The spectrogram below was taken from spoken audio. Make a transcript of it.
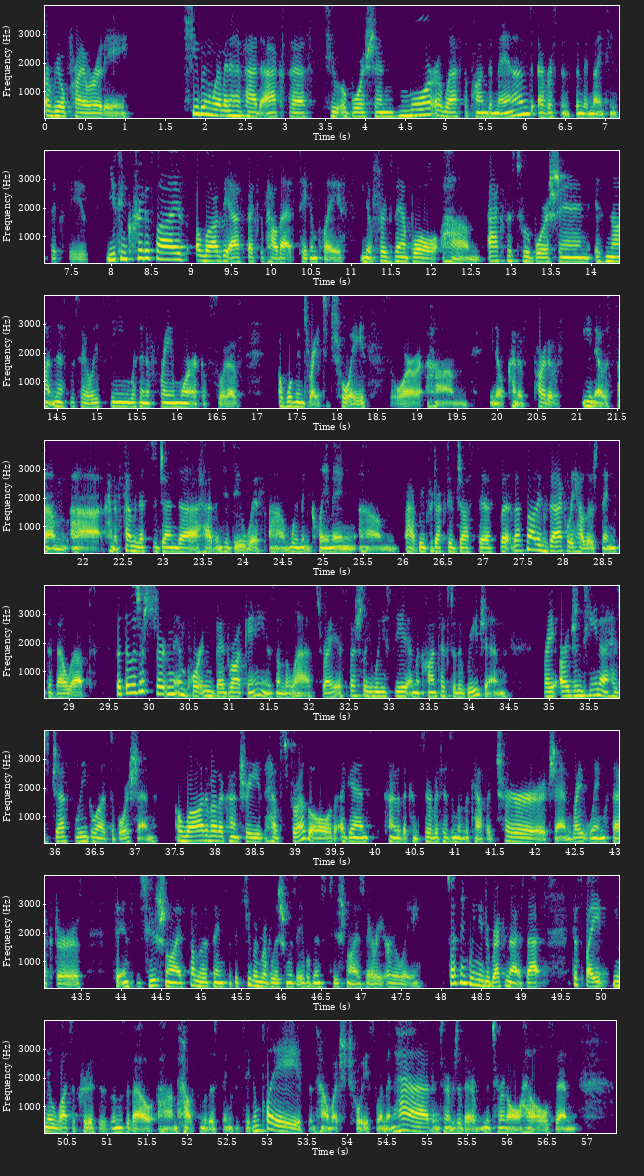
a real priority. Cuban women have had access to abortion more or less upon demand ever since the mid 1960s. You can criticize a lot of the aspects of how that's taken place. You know, for example, um, access to abortion is not necessarily seen within a framework of sort of a woman's right to choice or, um, you know, kind of part of you know some uh, kind of feminist agenda having to do with um, women claiming um, uh, reproductive justice. But that's not exactly how those things developed. But those are certain important bedrock gains nonetheless, right? Especially when you see it in the context of the region, right? Argentina has just legalized abortion. A lot of other countries have struggled against kind of the conservatism of the Catholic Church and right wing sectors to institutionalize some of the things that the Cuban Revolution was able to institutionalize very early. So I think we need to recognize that, despite you know lots of criticisms about um, how some of those things have taken place and how much choice women have in terms of their maternal health and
